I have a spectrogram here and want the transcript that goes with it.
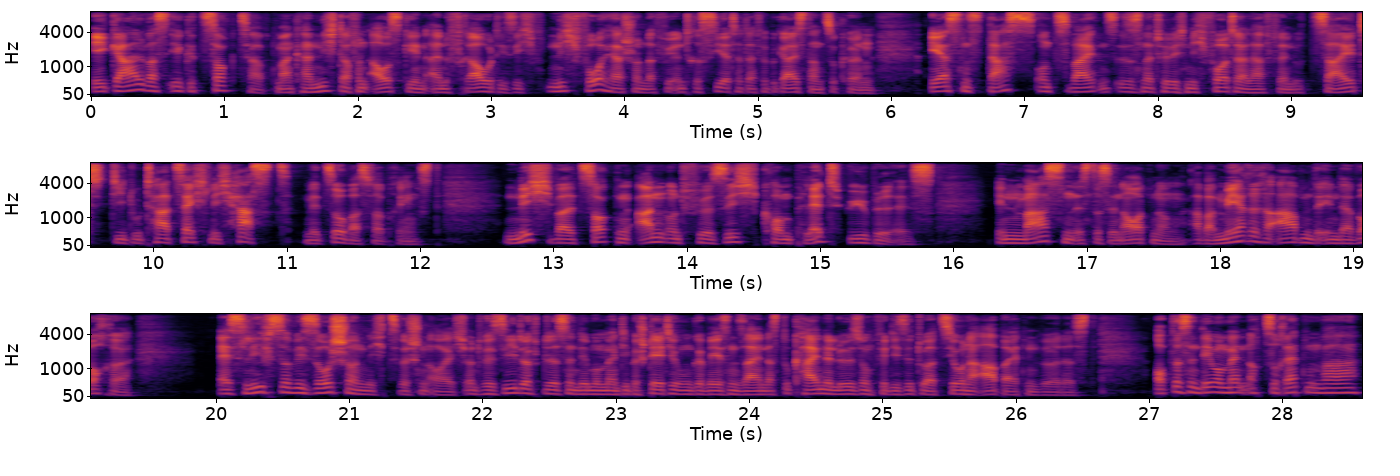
Egal, was ihr gezockt habt, man kann nicht davon ausgehen, eine Frau, die sich nicht vorher schon dafür interessiert hat, dafür begeistern zu können. Erstens das und zweitens ist es natürlich nicht vorteilhaft, wenn du Zeit, die du tatsächlich hast, mit sowas verbringst. Nicht, weil Zocken an und für sich komplett übel ist. In Maßen ist es in Ordnung, aber mehrere Abende in der Woche. Es lief sowieso schon nicht zwischen euch und für sie dürfte das in dem Moment die Bestätigung gewesen sein, dass du keine Lösung für die Situation erarbeiten würdest. Ob das in dem Moment noch zu retten war,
